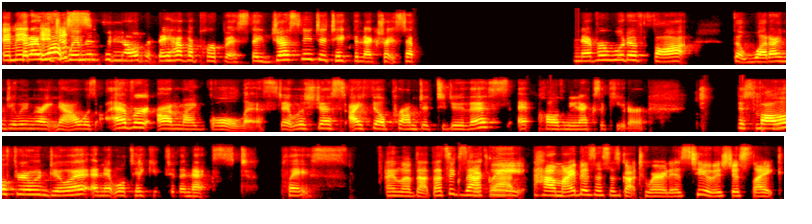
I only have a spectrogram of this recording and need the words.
And, it, and I want just, women to know that they have a purpose. They just need to take the next right step. Never would have thought that what I'm doing right now was ever on my goal list. It was just, I feel prompted to do this and called me an executor. Just mm-hmm. follow mm-hmm. through and do it, and it will take you to the next place. I love that. That's exactly how my business has got to where it is too. It's just like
